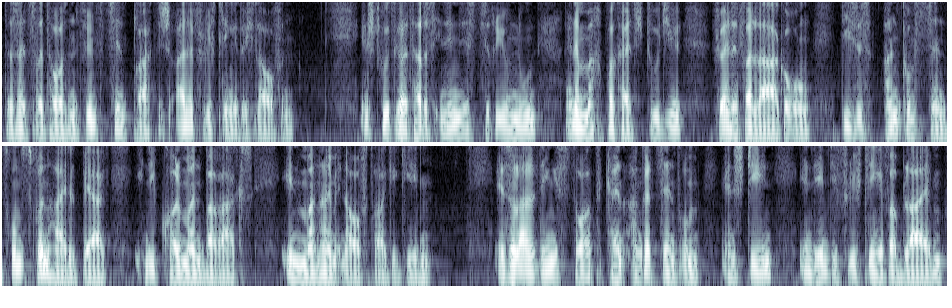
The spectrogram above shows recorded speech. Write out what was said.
das seit 2015 praktisch alle Flüchtlinge durchlaufen. In Stuttgart hat das Innenministerium nun eine Machbarkeitsstudie für eine Verlagerung dieses Ankunftszentrums von Heidelberg in die Kollmann Barracks in Mannheim in Auftrag gegeben es soll allerdings dort kein Ankerzentrum entstehen, in dem die Flüchtlinge verbleiben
